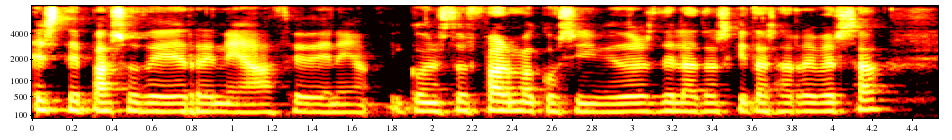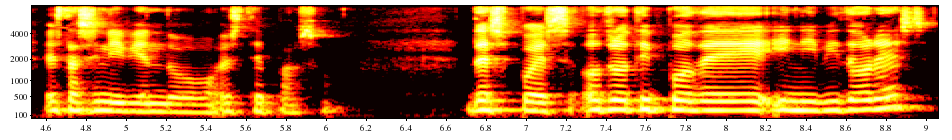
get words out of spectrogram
Este paso de RNA a cDNA. Y con estos fármacos inhibidores de la transcriptasa reversa estás inhibiendo este paso. Después, otro tipo de inhibidores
